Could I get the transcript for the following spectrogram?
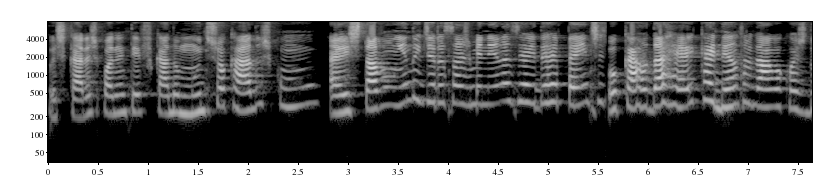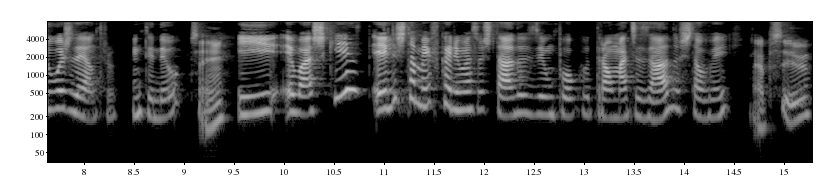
Os caras podem ter ficado muito chocados com. Eles estavam indo em direção às meninas e aí, de repente, o carro dá ré cai dentro da água com as duas dentro. Entendeu? Sim. E eu acho que eles também ficariam assustados e um pouco traumatizados, talvez. É possível.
